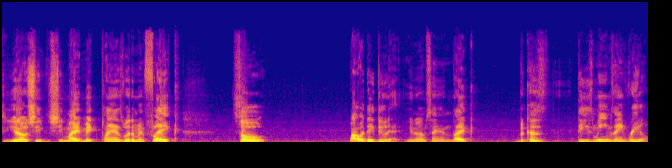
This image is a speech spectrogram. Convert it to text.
You know, she she might make plans with him and flake. So why would they do that? You know what I'm saying? Like, because these memes ain't real.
